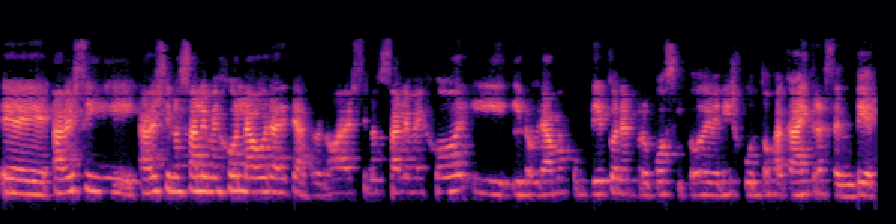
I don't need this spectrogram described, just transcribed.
eh, a, ver si, a ver si nos sale mejor la obra de teatro, ¿no? a ver si nos sale mejor y, y logramos cumplir con el propósito de venir juntos acá y trascender.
